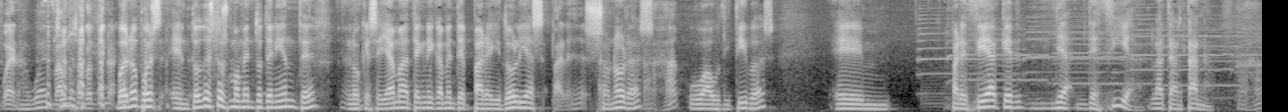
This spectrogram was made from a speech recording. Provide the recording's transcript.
Bueno, Guacho vamos me a continuar. Bueno, pues en todo esto es momento teniente, lo que se llama técnicamente pareidolias Pare- sonoras Ajá. o auditivas, eh, parecía que ya decía la tartana Ajá.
